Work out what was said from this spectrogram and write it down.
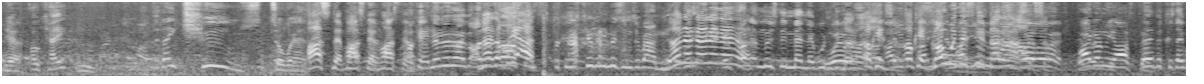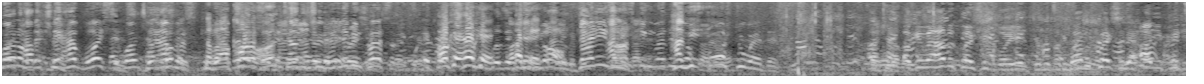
Yeah. okay, mm. Do they choose to wear that? Ask them, ask them, ask them. Okay, no, no, no, but I'm No, no, ask them ask. because there's too many Muslims around. No, no, no, no, In no, front no. of Muslim men, they wouldn't Wait, be like, Okay, you- okay, go with this you thing, gonna no, no, answer? Wait, wait, wait. Why don't we ask them? No, because they won't No, no, tell the truth. They have voices. They won't tell the truth. No, but I they have can't- a- won't tell the they're living person. Okay, okay, okay. Danny's asking whether Have you're forced to wear this. Okay, we have a question for you. We have a question. Are you free to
